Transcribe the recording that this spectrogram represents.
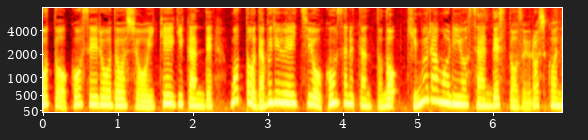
元厚生労働省医系技官で元 WHO コンサルタントの木村盛夫さんです。どうぞよろしくお願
